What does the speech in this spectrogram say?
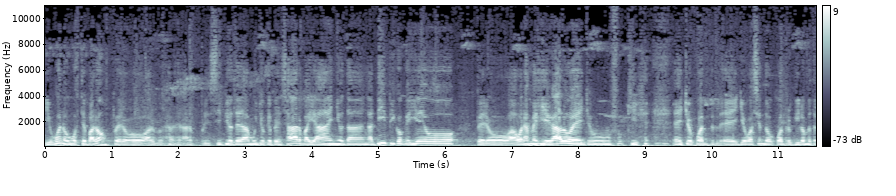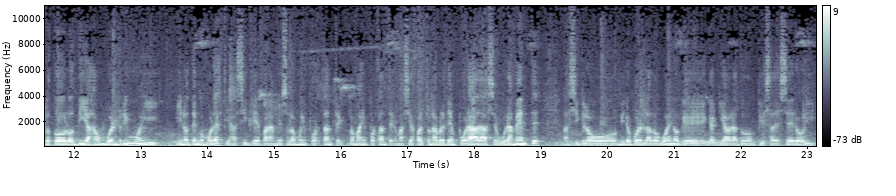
y bueno, hubo este parón, pero al, principio te da mucho que pensar, vaya año tan atípico que llevo, pero ahora me he llegado, he hecho, he hecho eh, llevo haciendo cuatro kilómetros todos los días a un buen ritmo y, y, no tengo molestias, así que para mí eso es lo muy importante, lo más importante, que me hacía falta una pretemporada seguramente, así que lo miro por el lado bueno, que, que aquí ahora todo empieza de cero y,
